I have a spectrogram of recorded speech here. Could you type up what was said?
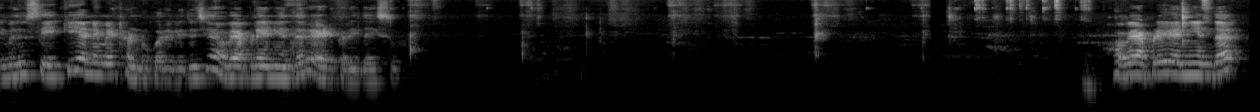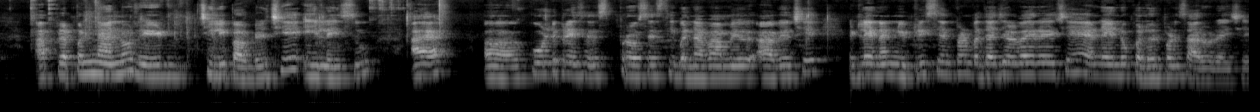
એ બધું શેકી અને મેં ઠંડુ કરી લીધું છે. હવે આપણે એની અંદર એડ કરી દઈશું. હવે આપણે એની અંદર આ પ્રપન્નાનો રેડ ચીલી પાવડર છે એ લઈશું. આ કોલ્ડ પ્રેસેસ પ્રોસેસથી બનાવવામાં આવ્યો છે. એટલે એના ન્યુટ્રિશન પણ બધા જળવાઈ રહે છે અને એનો કલર પણ સારો રહે છે.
